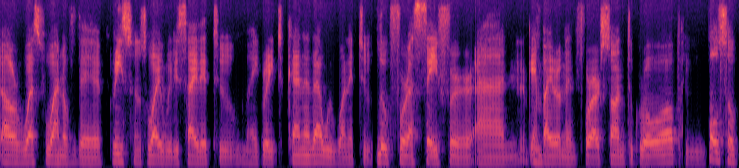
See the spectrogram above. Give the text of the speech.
or was one of the reasons why we decided to migrate to Canada. We wanted to look for a safer and environment for our son to grow up and also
